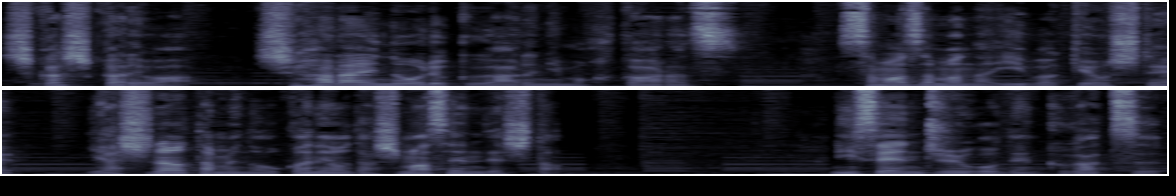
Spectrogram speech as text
しかし彼は支払い能力があるにもかかわらず、様々な言い訳をして養うためのお金を出しませんでした。2015年9月、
